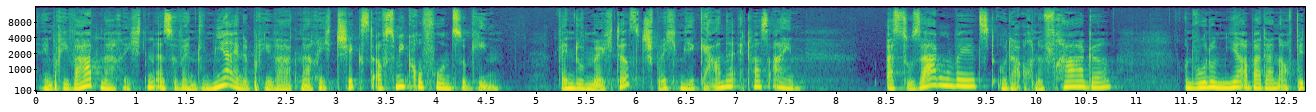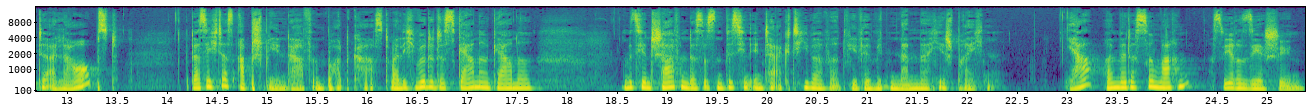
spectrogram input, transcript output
in den Privatnachrichten, also wenn du mir eine Privatnachricht schickst, aufs Mikrofon zu gehen. Wenn du möchtest, sprich mir gerne etwas ein, was du sagen willst oder auch eine Frage und wo du mir aber dann auch bitte erlaubst, dass ich das abspielen darf im Podcast, weil ich würde das gerne, gerne ein bisschen schaffen, dass es ein bisschen interaktiver wird, wie wir miteinander hier sprechen. Ja, wollen wir das so machen? Das wäre sehr schön.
